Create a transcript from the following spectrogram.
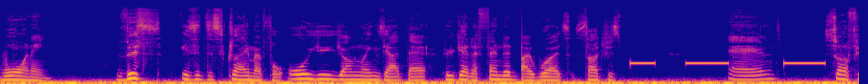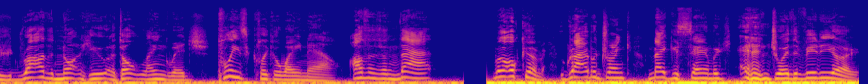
Warning. This is a disclaimer for all you younglings out there who get offended by words such as and so if you'd rather not hear adult language, please click away now. Other than that, welcome, grab a drink, make a sandwich, and enjoy the video.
